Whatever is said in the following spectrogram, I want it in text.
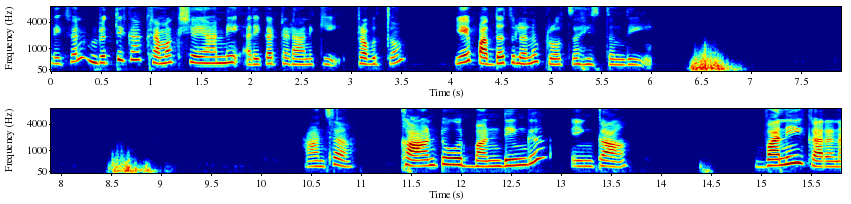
నెక్స్ట్ వన్ మృత్తిక క్రమక్షయాన్ని అరికట్టడానికి ప్రభుత్వం ఏ పద్ధతులను ప్రోత్సహిస్తుంది? ఆన్సర్ కాంటూర్ బండింగ్ ఇంకా వనీకరణ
